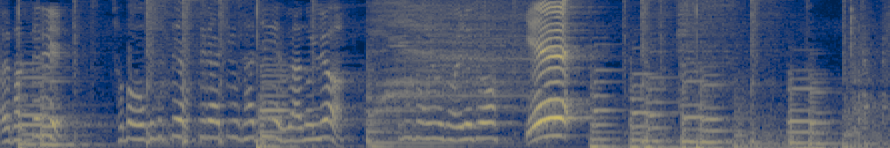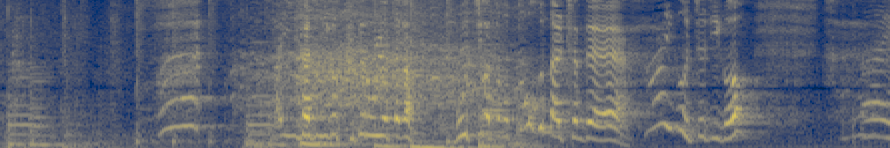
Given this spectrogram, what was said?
아유 박대리 저번 오셨을 때 박대리가 찍은 사진 왜 안 올려? 사진 좀 올려 좀 알려줘 예. 아, 이 사진 이거 그대로 올렸다가 못 찍었다고 또 혼날 텐데. 아, 이거 어쩌지 이거? 어이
